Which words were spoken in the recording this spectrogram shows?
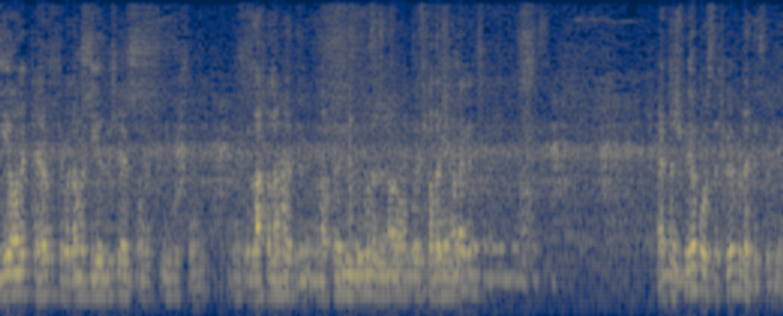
ইয়ে অনেক ঠেকার করতে পারে আমার ডিএস বিষয়ে অনেক ই করছে লাফা লাফা সাদা। একটা শুয়ে পড়ছে শুয়ে পেটাইতেছে যে।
